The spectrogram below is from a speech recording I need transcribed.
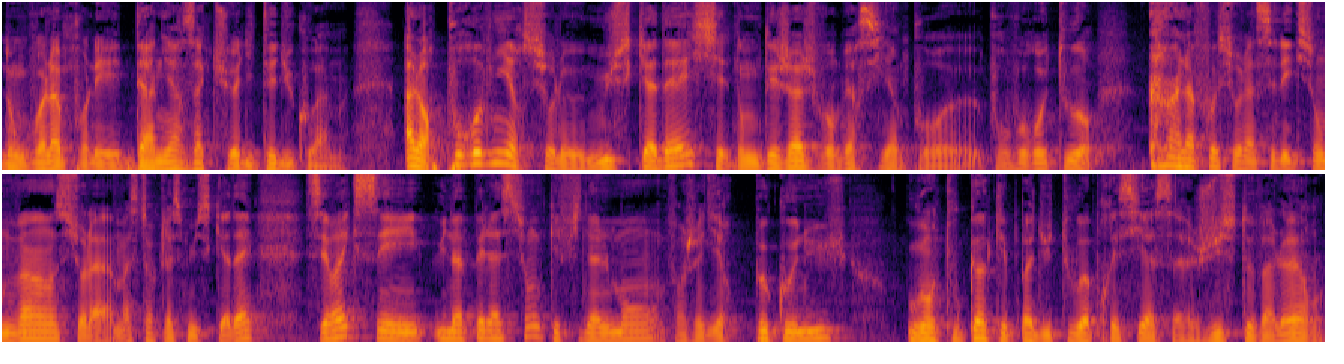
Donc voilà pour les dernières actualités du QUAM. Alors pour revenir sur le muscadet, donc déjà je vous remercie hein, pour euh, pour vos retours à la fois sur la sélection de vins, sur la masterclass muscadet. C'est vrai que c'est une appellation qui est finalement, enfin j'allais dire peu connue ou en tout cas qui est pas du tout apprécié à sa juste valeur.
